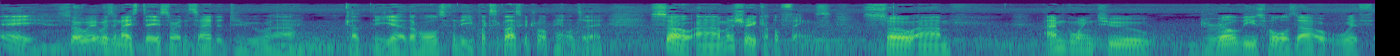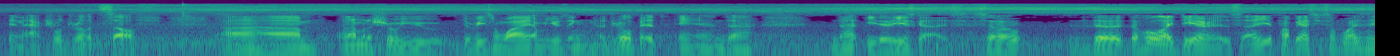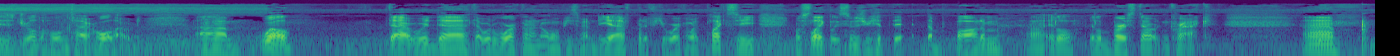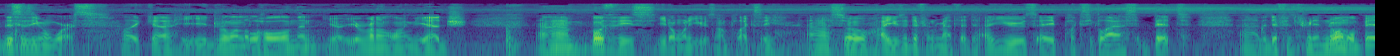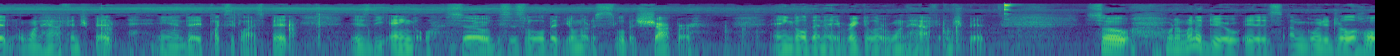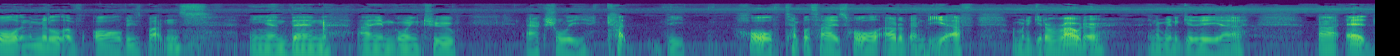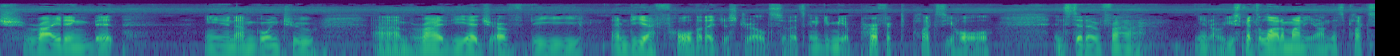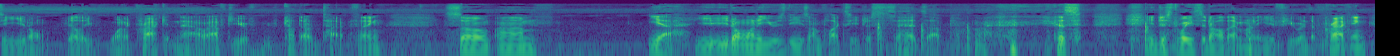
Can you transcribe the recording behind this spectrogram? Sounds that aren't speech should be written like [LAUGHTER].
Hey, so it was a nice day, so I decided to uh, cut the uh, the holes for the plexiglass control panel today. So uh, I'm going to show you a couple things. So um, I'm going to drill these holes out with an actual drill itself. Um, and I'm going to show you the reason why I'm using a drill bit and uh, not either of these guys. So the the whole idea is, uh, you probably ask yourself, why doesn't he just drill the whole entire hole out? Um, well, that would uh, that would work on a normal piece of MDF, but if you're working with plexi, most likely as soon as you hit the the bottom, uh, it'll it'll burst out and crack. Uh, this is even worse. Like uh, you, drilling a little hole and then you're, you're running along the edge. Um, both of these you don't want to use on plexi. Uh, so I use a different method. I use a plexiglass bit. Uh, the difference between a normal bit, a one half inch bit, and a plexiglass bit is the angle. So this is a little bit, you'll notice a little bit sharper angle than a regular one half inch bit. So what I'm going to do is I'm going to drill a hole in the middle of all these buttons and then I am going to actually cut the hole, the templatized hole out of MDF. I'm going to get a router and I'm going to get a uh, uh, edge riding bit and I'm going to um, ride the edge of the MDF hole that I just drilled. So that's going to give me a perfect plexi hole instead of, uh, you know, you spent a lot of money on this plexi. You don't really want to crack it now after you've, you've cut out the entire thing. So, um, yeah, you, you don't want to use these on plexi, just as a heads up. [LAUGHS] because you just wasted all that money if you end up cracking.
